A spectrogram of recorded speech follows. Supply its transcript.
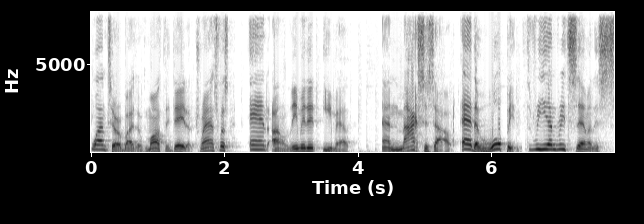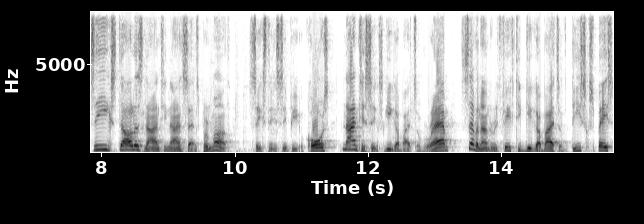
1 TB of monthly data transfers, and unlimited email. And maxes out at a whopping $376.99 per month 16 CPU cores, 96 GB of RAM, 750 GB of disk space,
